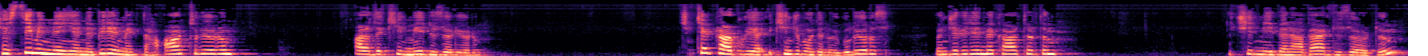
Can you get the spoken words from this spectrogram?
Kestiğim ilmeğin yerine bir ilmek daha artırıyorum. Aradaki ilmeği düz örüyorum. Şimdi tekrar buraya ikinci model uyguluyoruz. Önce bir ilmek artırdım. 3 ilmeği beraber düz ördüm.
